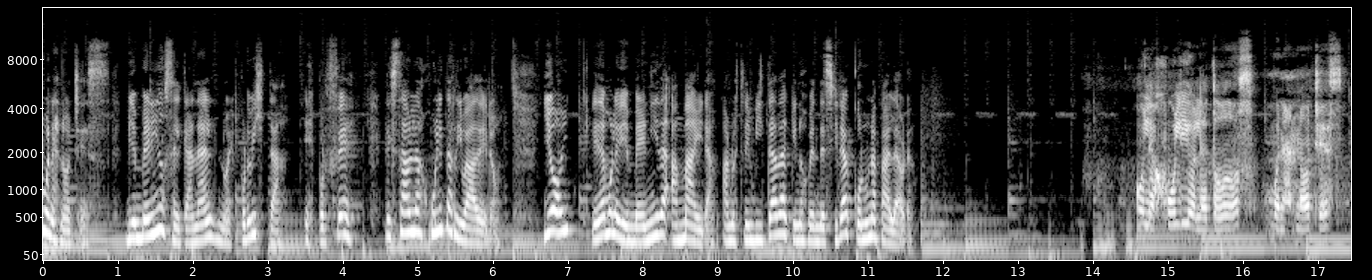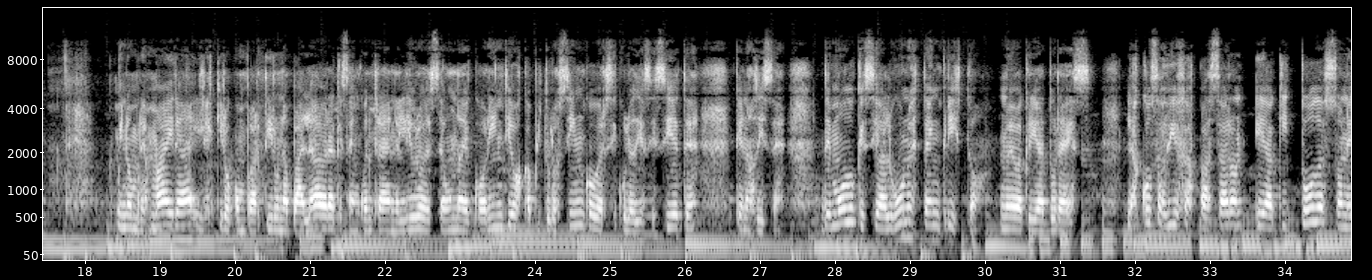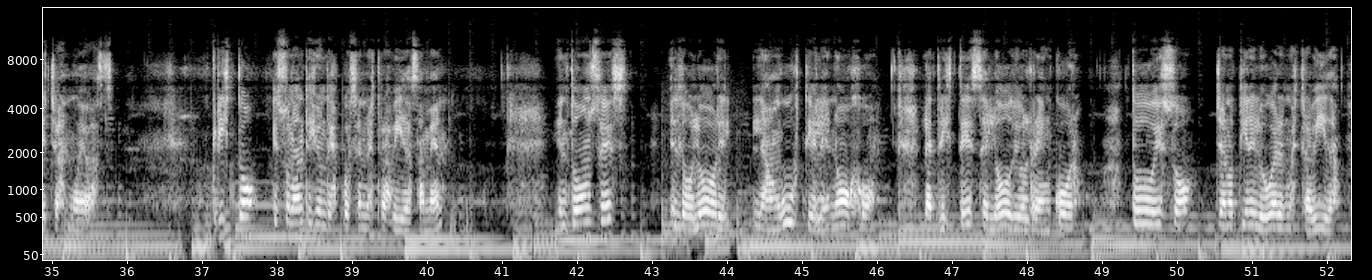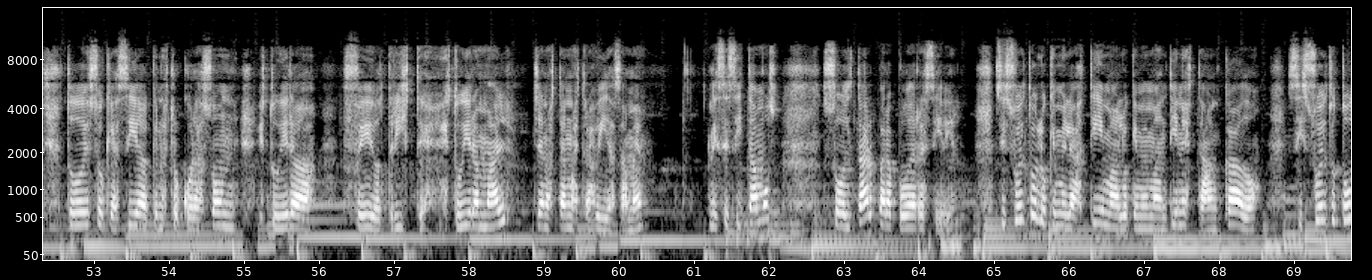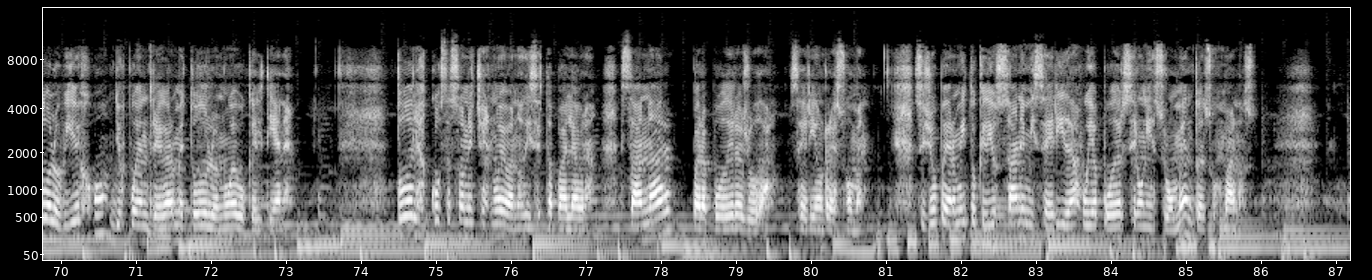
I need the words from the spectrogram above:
buenas noches. Bienvenidos al canal No es por vista, es por fe. Les habla Julieta Ribadero. Y hoy le damos la bienvenida a Mayra, a nuestra invitada que nos bendecirá con una palabra. Hola Juli, hola a todos, buenas noches. Mi nombre es Mayra y les quiero compartir una palabra que se encuentra en el libro de Segunda de Corintios capítulo 5 versículo 17 que nos dice, de modo que si alguno está en Cristo, nueva criatura es. Las cosas viejas pasaron, he aquí todas son hechas nuevas. Cristo es un antes y un después en nuestras vidas, amén. Entonces, el dolor, la angustia, el enojo, la tristeza, el odio, el rencor, todo eso ya no tiene lugar en nuestra vida. Todo eso que hacía que nuestro corazón estuviera feo, triste, estuviera mal, ya no está en nuestras vidas. Amén. Necesitamos soltar para poder recibir. Si suelto lo que me lastima, lo que me mantiene estancado, si suelto todo lo viejo, Dios puede entregarme todo lo nuevo que Él tiene. Todas las cosas son hechas nuevas, nos dice esta palabra. Sanar para poder ayudar, sería un resumen. Si yo permito que Dios sane mis heridas, voy a poder ser un instrumento en sus manos.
